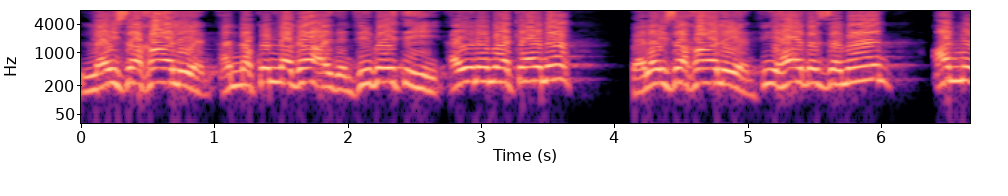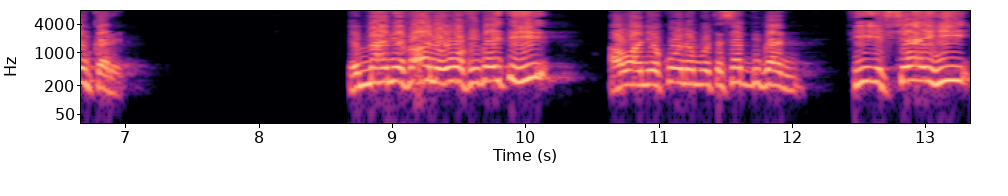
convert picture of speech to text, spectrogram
ليس خاليا أن كل قاعد في بيته أينما كان فليس خاليا. في هذا الزمان عن منكر. إما أن يفعله هو في بيته أو أن يكون متسببا في إفشائه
